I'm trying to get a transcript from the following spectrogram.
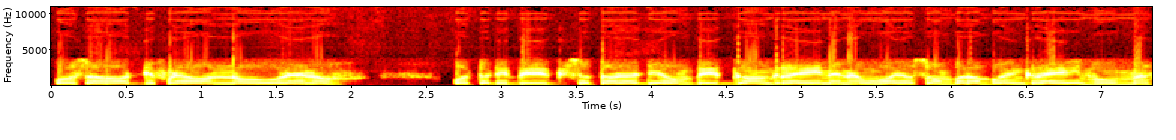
och så hade de flan åren och och då de bygg så talade de om bygga om grenen. Hon var ju som bara på en gren hon men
